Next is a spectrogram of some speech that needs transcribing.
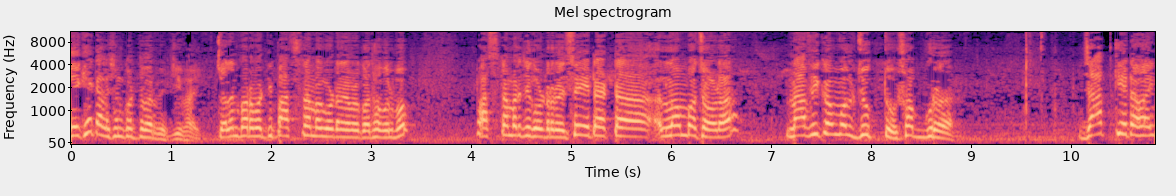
দেখে কালেকশন করতে পারবে। জি ভাই। চলেন পরবর্তী পাঁচ নাম্বার গোটা আমরা কথা বলব। পাঁচ নাম্বার যে গোটা রয়েছে এটা একটা লম্বা চওড়া নাভি কম্বল যুক্ত সবগুলো জাত কি এটা হয়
